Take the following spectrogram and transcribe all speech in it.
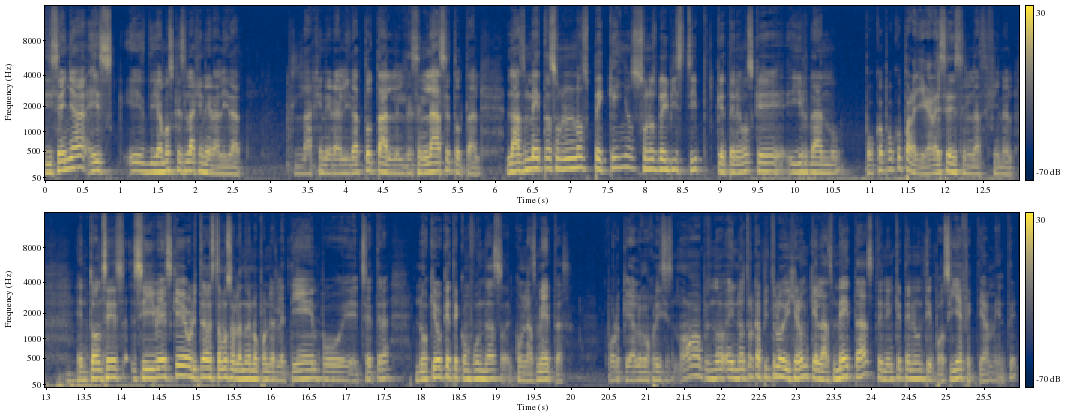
Diseña es, eh, digamos que es la generalidad, la generalidad total, el desenlace total. Las metas son los pequeños, son los baby steps que tenemos que ir dando poco a poco para llegar a ese desenlace final. Entonces, si ves que ahorita estamos hablando de no ponerle tiempo, etcétera, no quiero que te confundas con las metas. Porque a lo mejor dices, no, pues no, en otro capítulo dijeron que las metas tenían que tener un tiempo. Sí, efectivamente.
